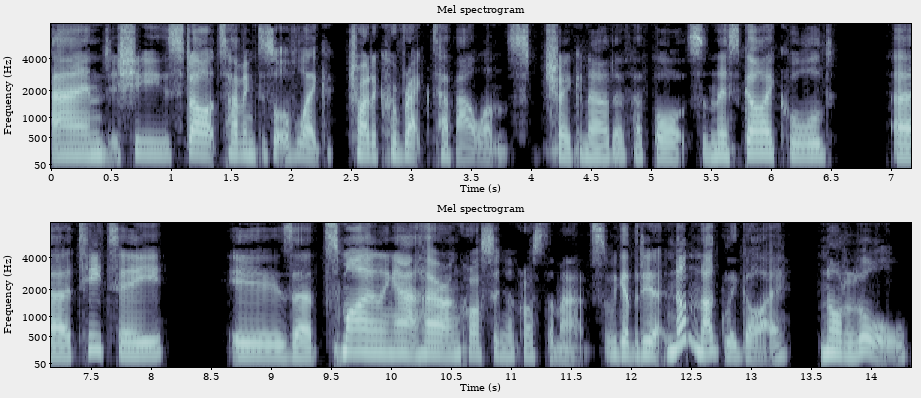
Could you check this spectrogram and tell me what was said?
and she starts having to sort of like try to correct her balance, shaken out of her thoughts. And this guy called uh, TT is uh, smiling at her and crossing across the mats. We get the not an ugly guy, not at all.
